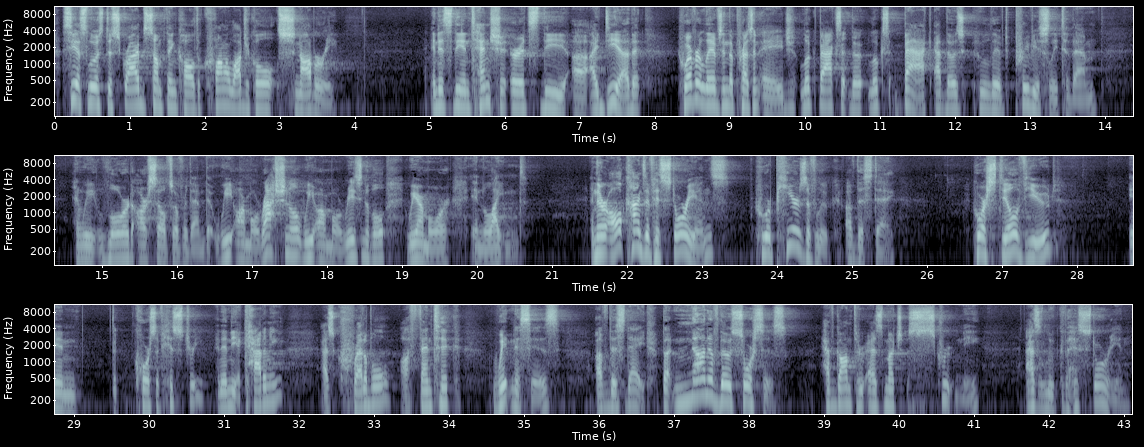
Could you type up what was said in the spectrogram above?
C.S. Lewis describes something called chronological snobbery. And it's the intention, or it's the uh, idea that Whoever lives in the present age look at the, looks back at those who lived previously to them, and we lord ourselves over them. That we are more rational, we are more reasonable, we are more enlightened. And there are all kinds of historians who are peers of Luke of this day, who are still viewed in the course of history and in the academy as credible, authentic witnesses of this day. But none of those sources have gone through as much scrutiny as Luke the historian.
